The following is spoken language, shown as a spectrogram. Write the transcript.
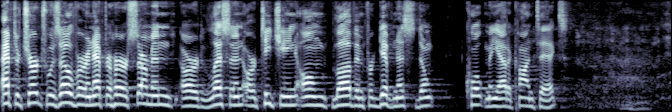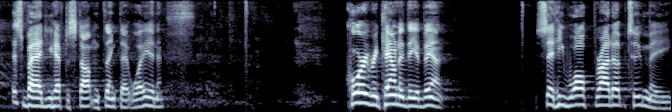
After church was over and after her sermon or lesson or teaching on love and forgiveness, don't quote me out of context. It's bad you have to stop and think that way, isn't it? Corrie recounted the event. Said he walked right up to me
